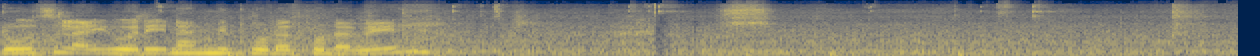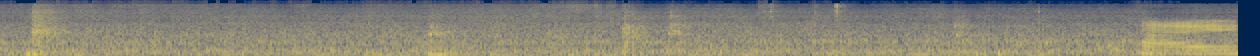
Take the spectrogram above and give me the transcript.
रोज लाईव्हवर येणार मी थोडा थोडा वेळ हाय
